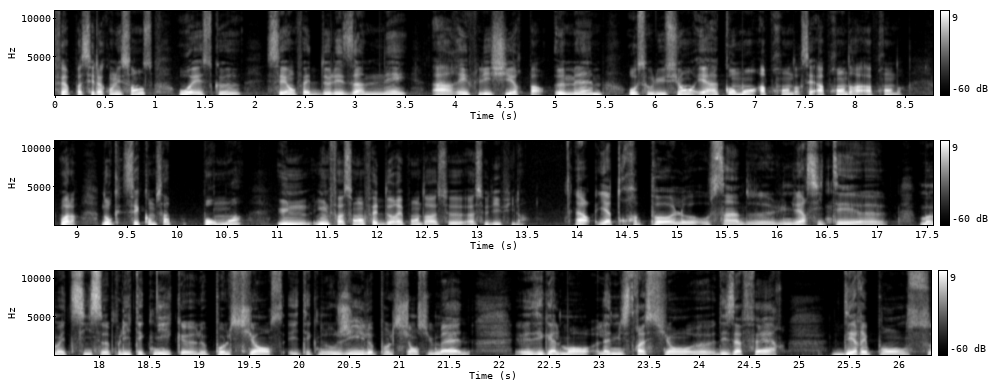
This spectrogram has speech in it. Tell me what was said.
faire passer la connaissance, ou est-ce que c'est en fait de les amener à réfléchir par eux-mêmes aux solutions et à comment apprendre C'est apprendre à apprendre. Voilà. Donc c'est comme ça, pour moi, une, une, façon en fait de répondre à ce, à ce défi-là. Alors, il y a trois pôles au sein de l'université euh, Mohamed VI Polytechnique, le pôle sciences et technologies, le pôle sciences humaines, mais également l'administration euh, des affaires. Des réponses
